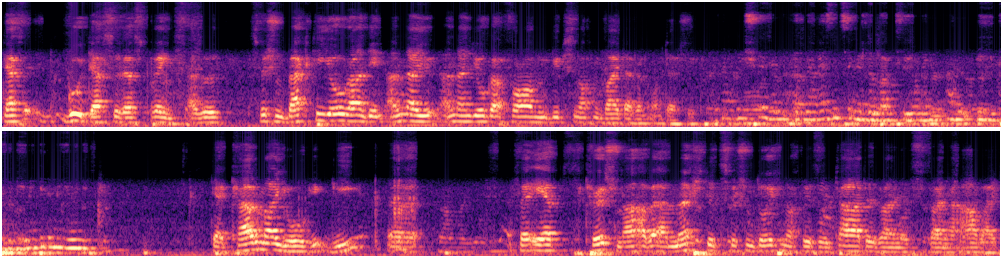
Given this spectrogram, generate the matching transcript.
das, gut, dass du das bringst. Also zwischen Bhakti-Yoga und den anderen, anderen Yoga-Formen gibt es noch einen weiteren Unterschied. Ja. Der Karma-Yogi äh, verehrt Krishna, aber er möchte zwischendurch noch Resultate seines, seiner Arbeit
